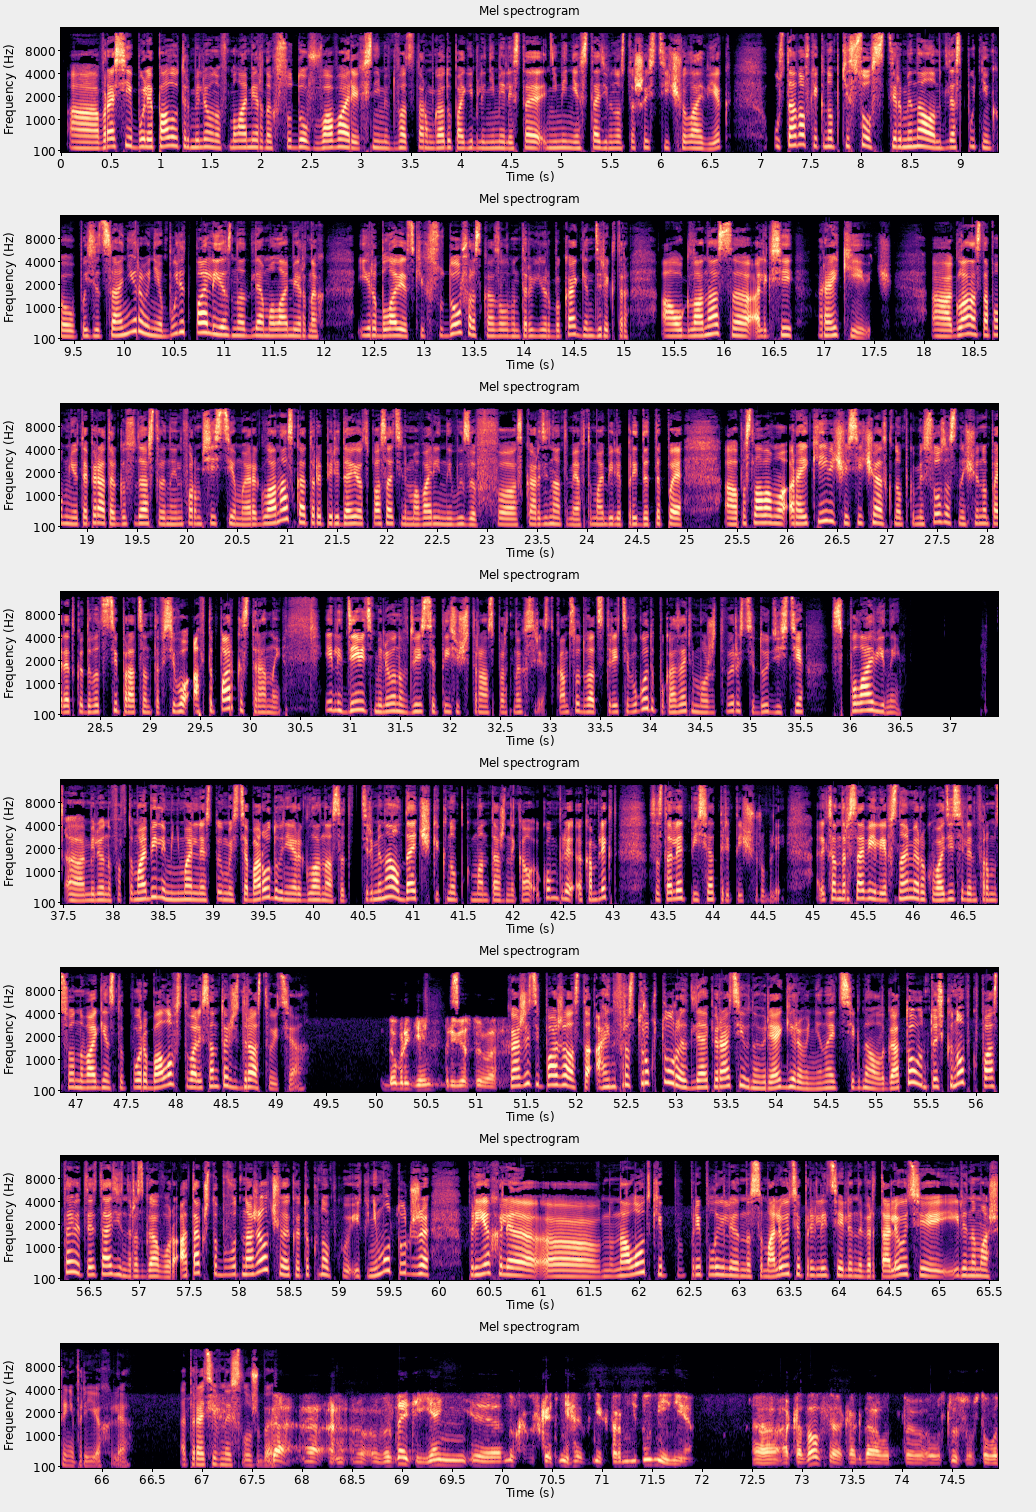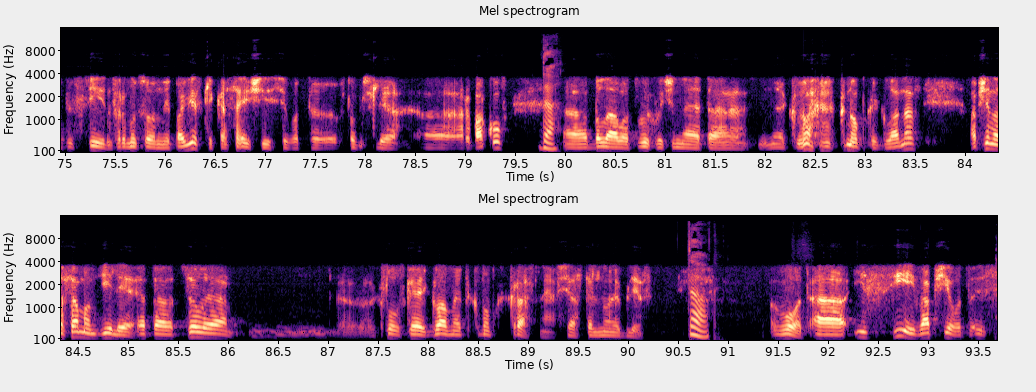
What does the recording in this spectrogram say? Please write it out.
А, в России более полутора миллионов маломерных судов в авариях. С ними в 2022 году погибли не, менее 100, не менее 196 человек. Установки кнопки СОС с терминалом для спутникового позиционирования будет полезно для маломерных и рыболовецких судов, рассказал в интервью РБК гендиректор АО «ГЛОНАСС» Алексей Райкевич. А, ГЛОНАСС, напомню, это оператор государственной информсистемы «Аэроглонасс», который передает спасателям аварийный вызов э, с координатами автомобиля при ДТП. А, по словам Райкевича, сейчас кнопками СОС оснащено порядка 20% всего автопарка страны или 9 миллионов 200 тысяч транспортных средств. К концу 2023 года показатель может вырасти до 10,5 а, миллионов автомобилей. Минимальная стоимость оборудования Аэроглонасс. Это терминал, датчики, кнопка, монтажный комплект составляет 53 тысячи рублей. Александр Савельев с нами, руководитель информационного агентства по рыболовству. Александр Анатольевич, здравствуйте. Добрый день, приветствую вас. Скажите, пожалуйста, а инфраструктура для оперативного реагирования на эти сигналы готова? То есть кнопку поставить это один разговор, а так, чтобы вот нажал человек эту кнопку, и к нему тут же приехали э, на лодке, приплыли, на самолете прилетели, на вертолете или на машине приехали? Оперативные службы? Да, э, э, вы знаете, я, э, ну, как сказать, в некотором недоумении оказался, когда вот услышал, что вот из всей информационной повестки, касающейся вот в том числе рыбаков, да. была вот выхвачена эта кнопка ГЛОНАСС. Вообще на самом деле это целая, к слову сказать, главное это кнопка красная, все остальное блеф. Так. Вот. А из всей вообще вот из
